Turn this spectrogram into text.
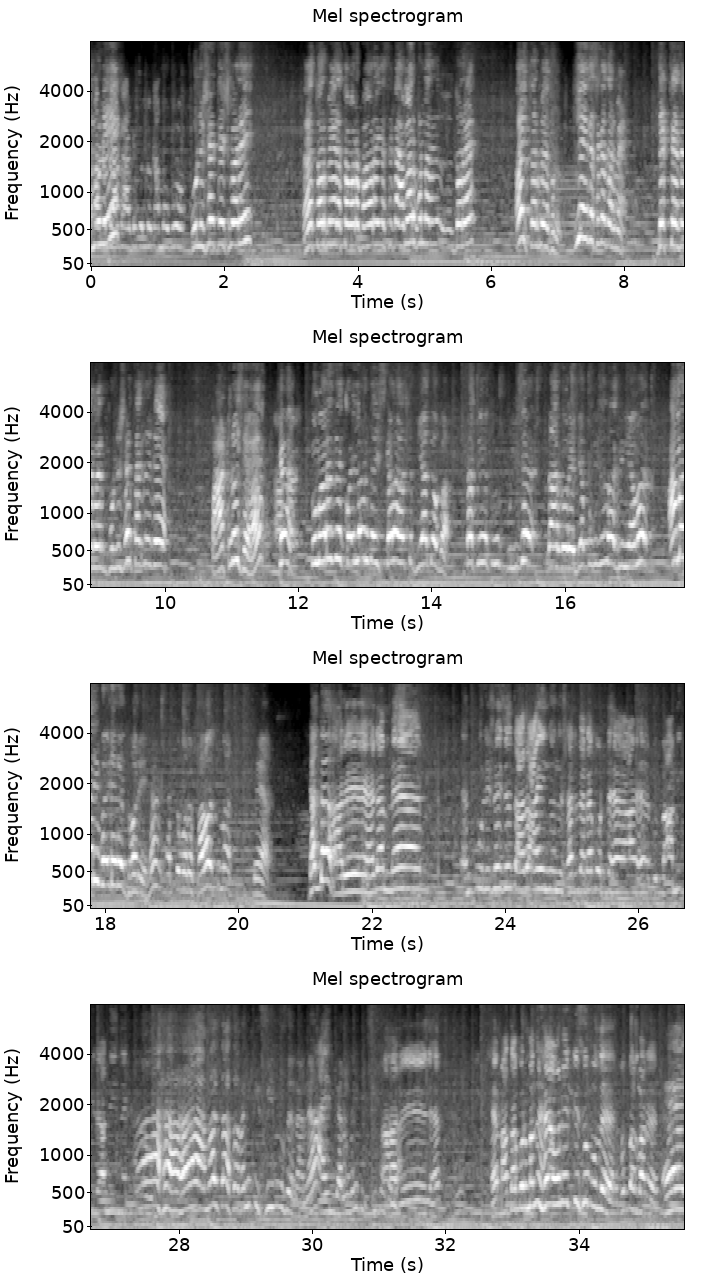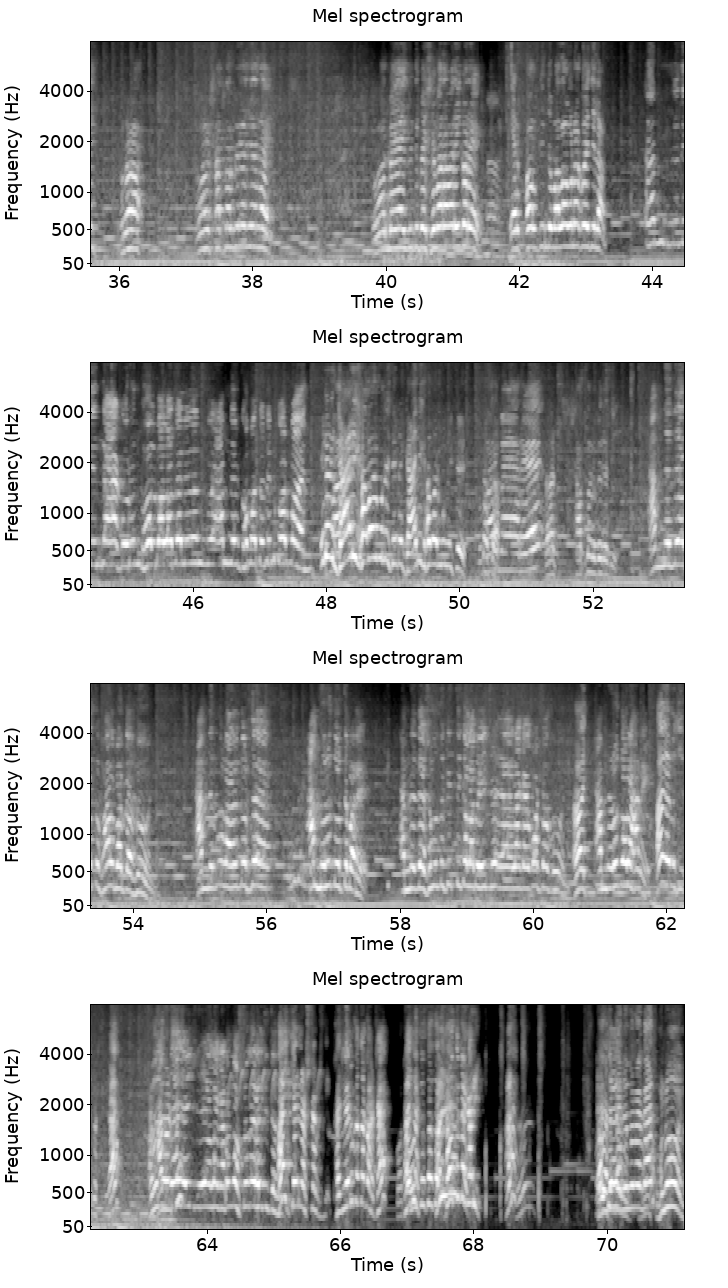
পুলিশের কেস মারি? হ্যাঁ তোর মেয়ের বড় পাওয়ার গেছে আমার ফলারে ধরে ওই তোর মেয়ে কোনো কি হয়ে গেছে তোর মেয়ে? দেখতে যাবে পুলিশের চাকরি যে পাঠ লইছে হ্যাঁ? তোমার যে কইলাম যে ইসকালা হাতে বিয়া দেবা তা তুমি তুমি পুলিশে দাঁড় করে দিয়া পুলিশে চাকরি নি আমার আমারই বাইরে ধরে হ্যাঁ? এত বড় সাহস তোমার মেয়া ডাক দাও। আরে হ্যাঁ মেয়ে এখন পুলিশ হয়েছে তার আইন অনুসারে তারা করতে হ্যাঁ হ্যাঁ, আমি কি জানি আমার চাচা মানে কিছুই বুঝে না না? আইন কারণ মানে কিছুই আরে হ্যাঁ হ্যাঁ মাথা হ্যাঁ অনেক কিছু বলে বুঝতে পারে। এই শোনো তোমার সাতবার বেড়ে যায় তোমার মেয়ে যদি বেশি বাড়াবাড়ি করে হ্যাঁ। এর ফল কিন্তু ভালো মনে করে দিলাম। যদি না করুন ফল বালা আপনার ক্ষমতা দিন করবেন। এটা গাড়ি খাবার মনে হচ্ছে এটা গাড়ি খাবার মনে হচ্ছে। তোমার মেয়েরে সাবধান করে দিই। আপনি যে এত ফাল বাতাসুন আপনার পোলারে ধরছে আপনারও ধরতে পারে। আপনি দেশের মধ্যে কীর্তি কলাবে এই এলাকায় কথা শুন আপনারও ধরে হারে। আমি কি করছি হ্যাঁ? আমি? এই এলাকাটা নষ্ট করে এই কেন নষ্ট করছি? ফাজলের কথা হ্যাঁ? কথা গাড়ি হ্যাঁ? শুনুন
